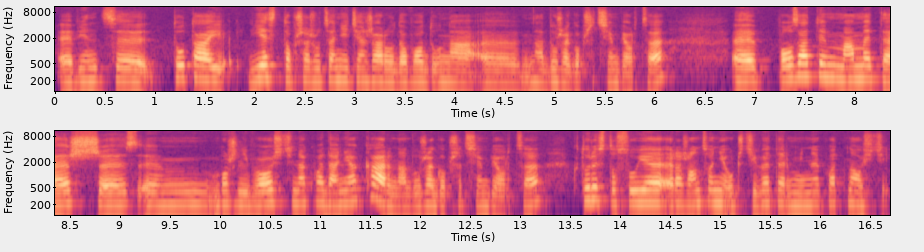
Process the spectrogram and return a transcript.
E, Więc e, tutaj jest to przerzucenie ciężaru dowodu na, e, na dużego przedsiębiorcę. Poza tym mamy też możliwość nakładania kar na dużego przedsiębiorcę, który stosuje rażąco nieuczciwe terminy płatności.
